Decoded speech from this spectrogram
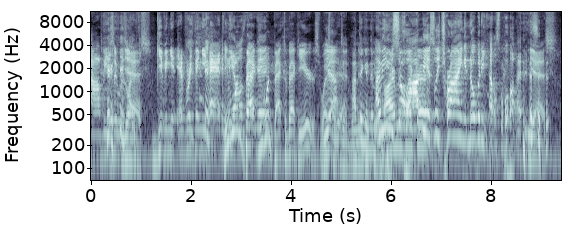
obviously was Yes. like giving it everything he had. in He the won back. He won back to back years. Westbrook Yeah. did. I win think in the I mean, he was so environments like that- obviously trying, and nobody else was. yes.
